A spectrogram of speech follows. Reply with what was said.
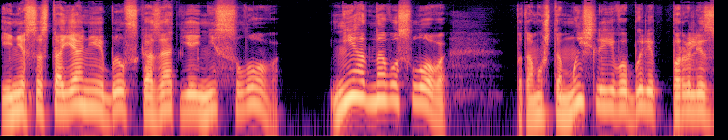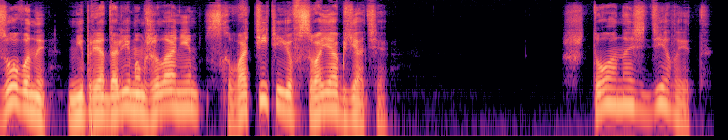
и не в состоянии был сказать ей ни слова, ни одного слова, потому что мысли его были парализованы непреодолимым желанием схватить ее в свои объятия. «Что она сделает,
